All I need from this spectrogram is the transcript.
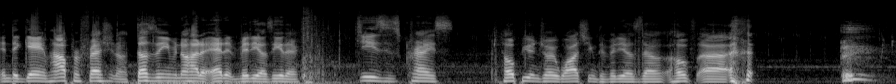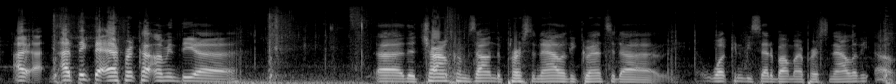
in the game. How professional. Doesn't even know how to edit videos either. Jesus Christ. Hope you enjoy watching the videos though. Hope uh I, I think the effort. I mean the uh, uh, the charm comes out in the personality. Granted, uh, what can be said about my personality? Oh,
